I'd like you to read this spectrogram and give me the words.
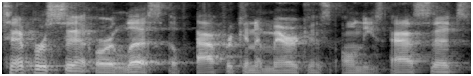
10% or less of African Americans own these assets,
